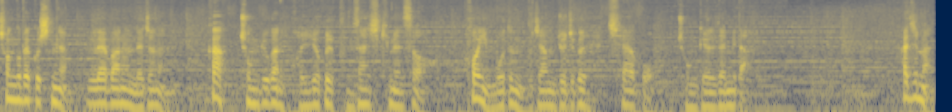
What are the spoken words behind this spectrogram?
1990년 레바논 내전은 각 종교 간 권력을 분산시키면서 거의 모든 무장 조직을 해체하고 종결됩니다. 하지만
